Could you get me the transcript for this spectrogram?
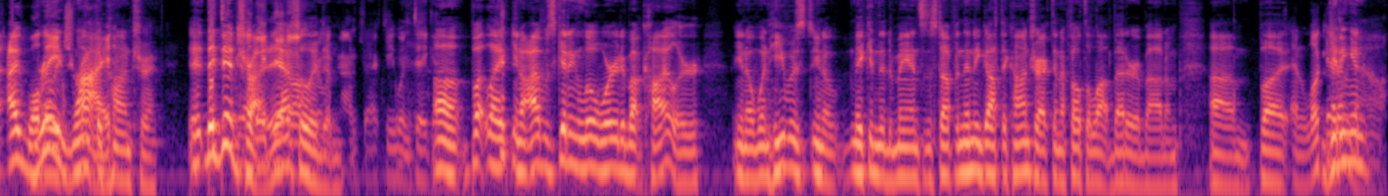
I, I Well, they really want the contract. They did Yeah, try. they they did absolutely did. Contract. He wouldn't take it. Uh, but like you know, I was getting a little worried about Kyler. You know, when he was you know making the demands and stuff, and then he got the contract, and I felt a lot better about him. Um, but And look at getting him in. now.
